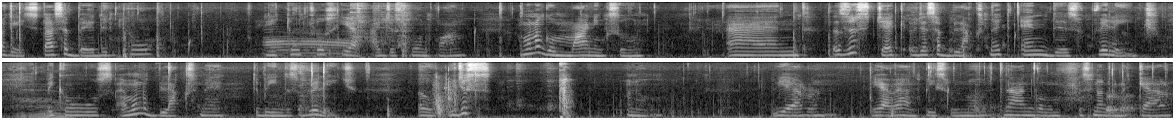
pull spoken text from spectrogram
Okay so that's a bed in here. Any torches yeah i just want one. I'm gonna go mining soon. And let's just check if there's a blacksmith in this village. Mm. Because i want a blacksmith to be in this village. Oh we just no. On, yeah, we're on peaceful mode. Then gonna, not gonna care.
